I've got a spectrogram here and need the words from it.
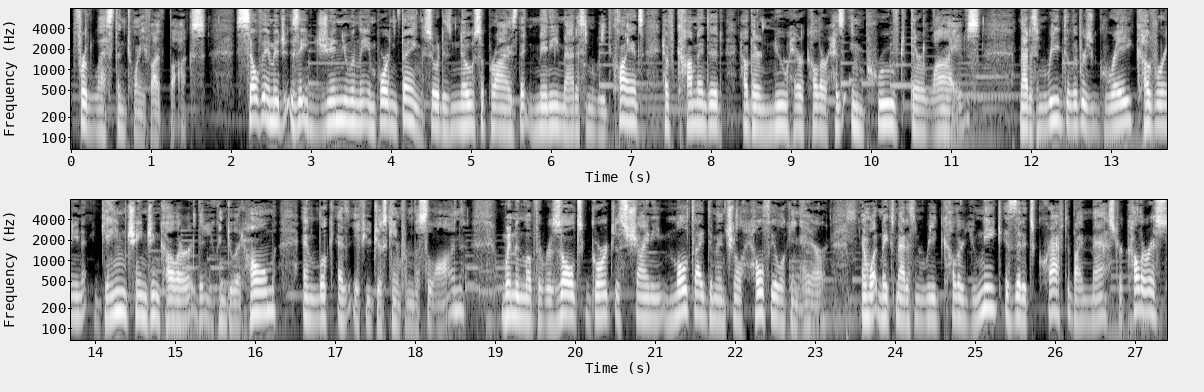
for less than 25 bucks. Self-image is a genuinely important thing, so it is no surprise that many Madison Reed clients have commented how their new hair color has improved their lives. Madison Reed delivers gray covering, game changing color that you can do at home and look as if you just came from the salon. Women love the results gorgeous, shiny, multi dimensional, healthy looking hair. And what makes Madison Reed color unique is that it's crafted by master colorists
